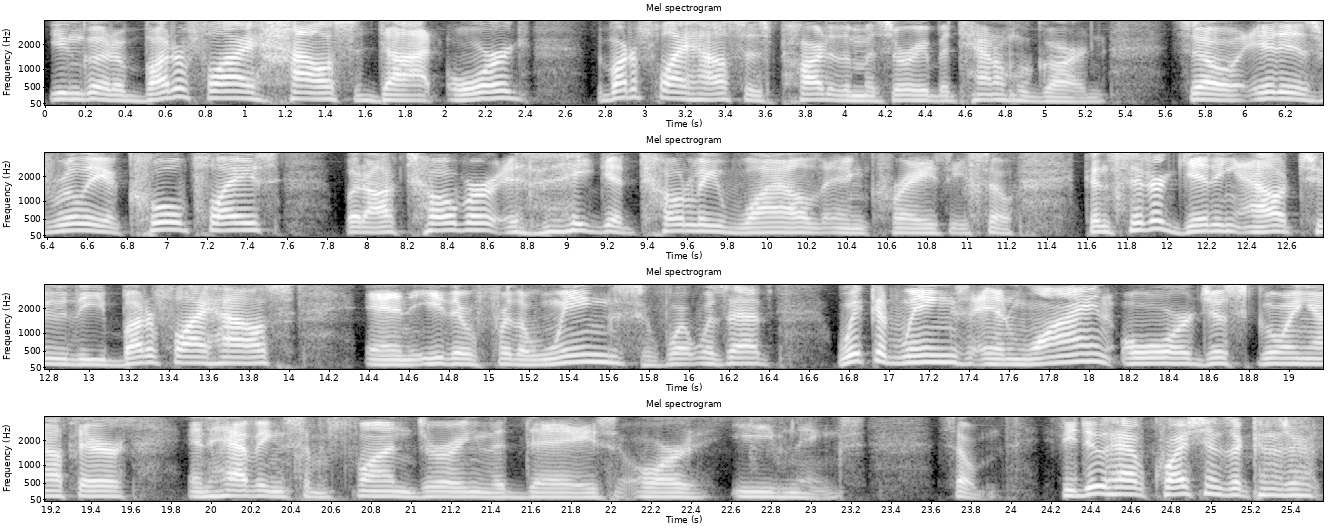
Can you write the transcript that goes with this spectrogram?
you can go to butterflyhouse.org. The Butterfly House is part of the Missouri Botanical Garden. So it is really a cool place, but October, they get totally wild and crazy. So consider getting out to the Butterfly House and either for the wings, what was that? Wicked wings and wine, or just going out there and having some fun during the days or evenings. So if you do have questions or con-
